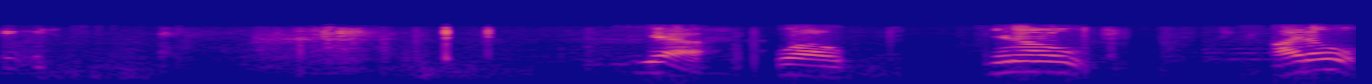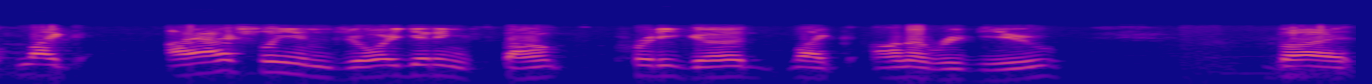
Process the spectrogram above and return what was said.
Yeah. Well, you know, I don't like. I actually enjoy getting thumped pretty good, like on a review. But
